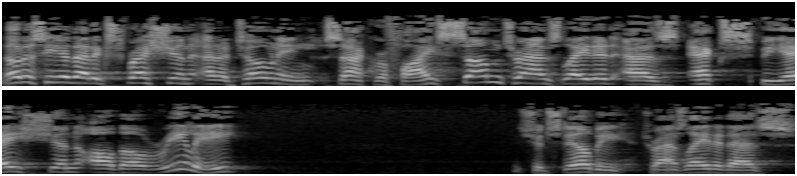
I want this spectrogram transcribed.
Notice here that expression, an atoning sacrifice, some translate it as expiation, although really it should still be translated as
